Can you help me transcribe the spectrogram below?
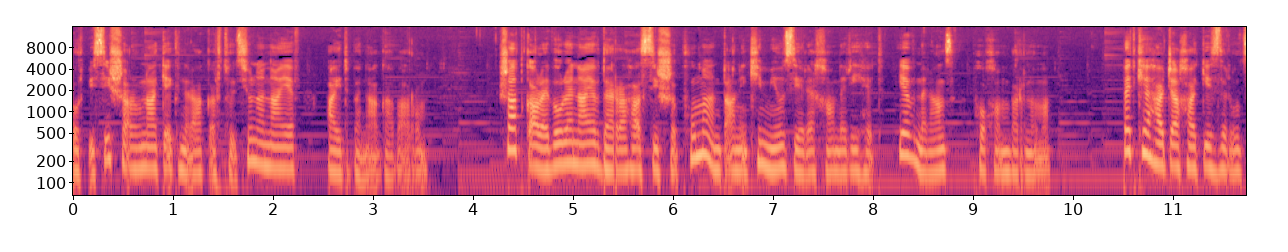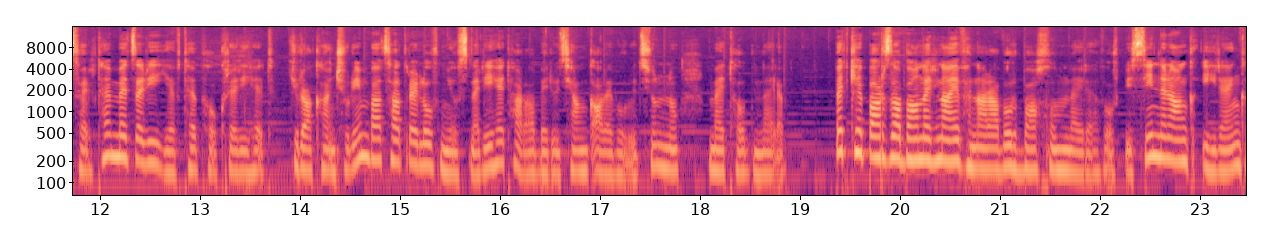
որpիսի շարունակեք նրա կրթությունը նաեւ այդ բնագավառում։ Շատ կարևոր է նաև դեռահասի շփումը ընտանիքի մյուս երեխաների հետ եւ նրանց փոխհմբռնումը։ Պետք է հաճախակի զրուցել թե մեծերի եւ թե փոքրերի հետ, յուրաքանչյուրին բացատրելով մյուսների հետ հարաբերության կարեւորությունն ու մեթոդները։ Պետք է parzabanել նաև հնարավոր բախումները, որpիսի նրանք իրենք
